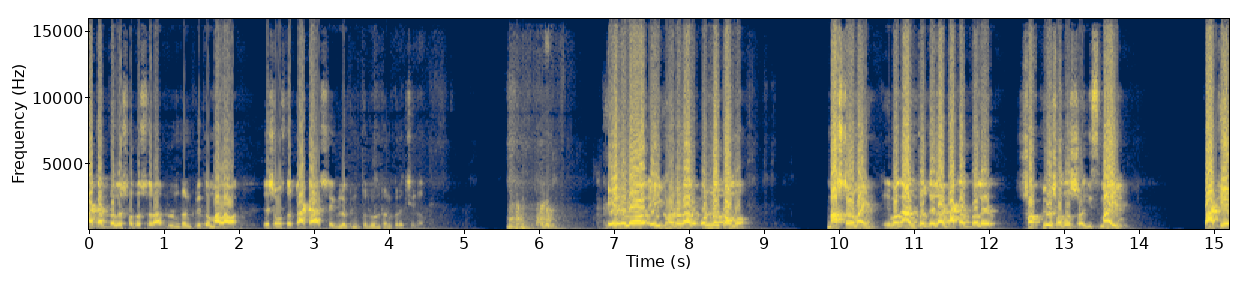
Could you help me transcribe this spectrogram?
ডাকাত দলের সদস্যরা লুণ্ঠনকৃত মালা যে সমস্ত টাকা সেগুলো কিন্তু লুণ্ঠন করেছিল। এই হলো এই ঘটনার অন্যতম মাস্টার মাইন্ড এবং আন্তজেলা ডাকাত দলের সক্রিয় সদস্য ইসমাইল। তাকে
